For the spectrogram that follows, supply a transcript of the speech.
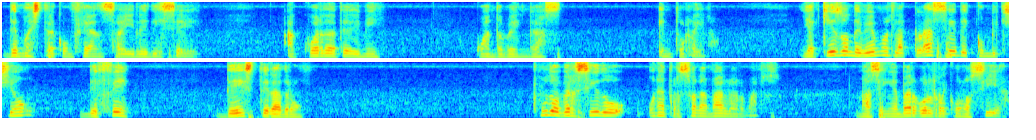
demuestra confianza y le dice, acuérdate de mí cuando vengas en tu reino. Y aquí es donde vemos la clase de convicción de fe de este ladrón. Pudo haber sido una persona mala, hermanos, mas sin embargo él reconocía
